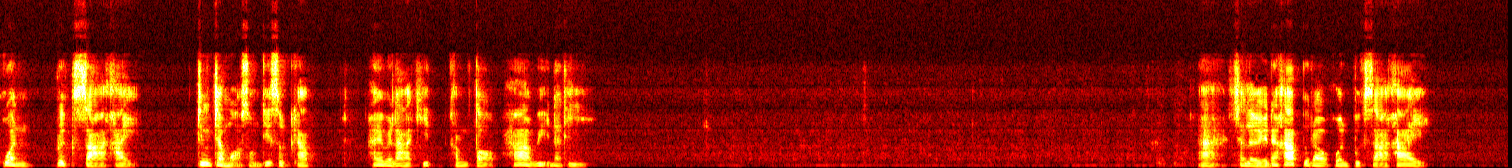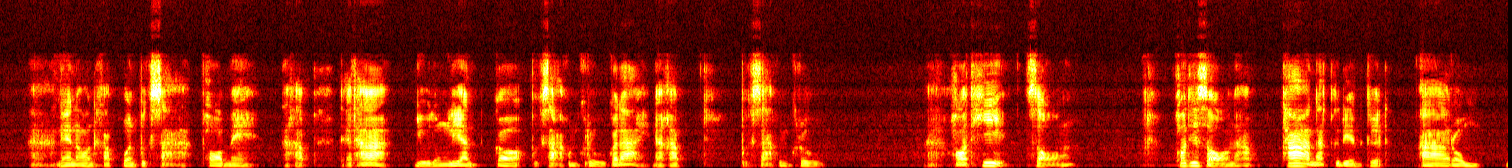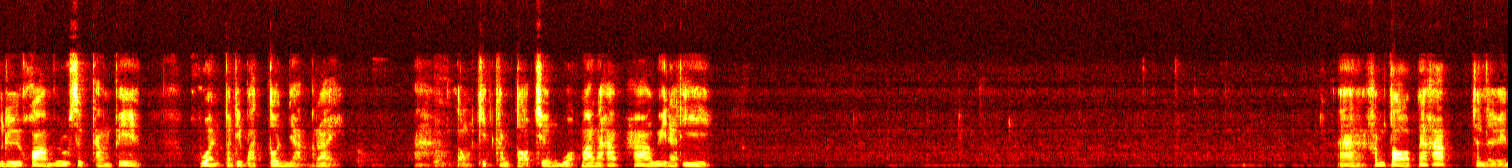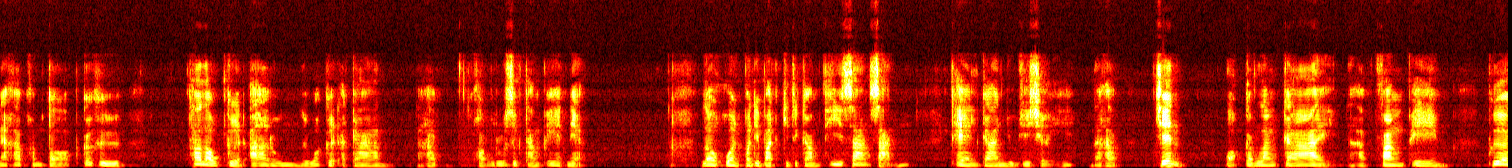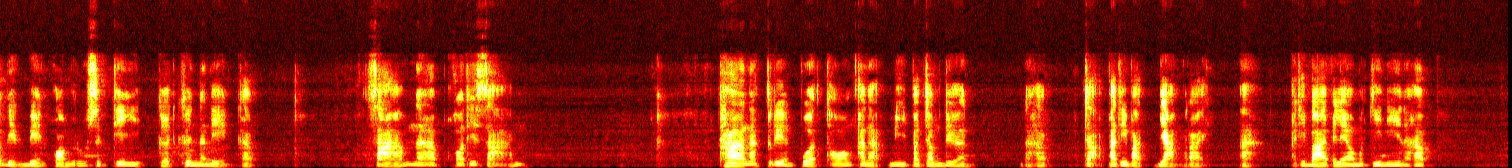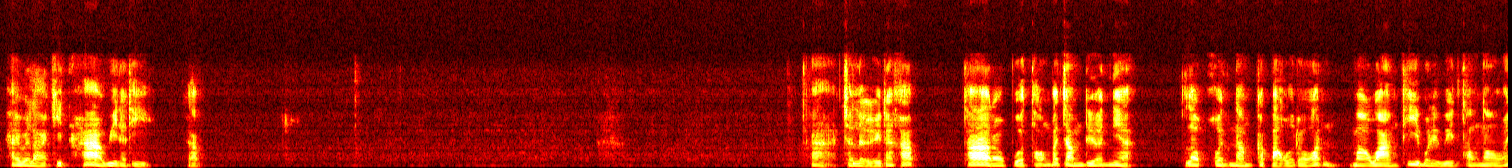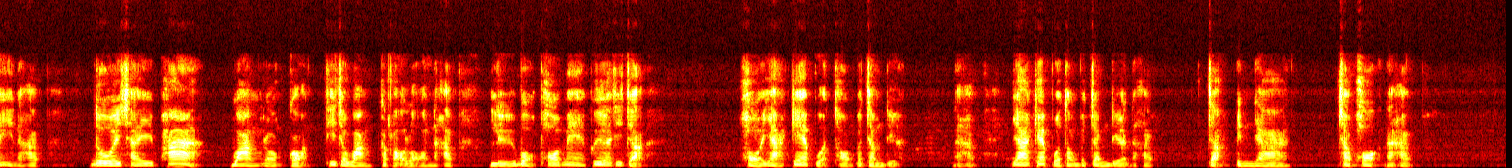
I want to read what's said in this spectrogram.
ควรปรึกษาใคร จึงจะเหมาะสมที่สุดครับ ให้เวลาคิดคำตอบ 5 วินาที อ่าเฉลยนะครับ เราควรปรึกษาใครอ่าแน่นอนครับควรปรึกษาพ่อแม่นะครับ แต่ถ้าอยู่โรงเรียนก็ปรึกษาคุณครูก็ได้นะครับ ปรึกษาคุณครูข้อที่ 2 ข้อที่2นะครับ ถ้านักเรียนเกิดอารมณ์หรือความรู้สึกทางเพศ ควรปฏิบัติตนอย่างไรอลองคิดคำตอบเชิงบวกมานะครับ 5 วินาที อ่าคำตอบนะครับเฉลยนะครับคำตอบก็คือ ถ้าเราเกิดอารมณ์หรือว่าเกิดอาการนะครับ ความรู้สึกทางเพศเนี่ยเราควรปฏิบัติกิจกรรมที่สร้างสรรค์แทนการอยู่เฉยๆนะครับ เช่น ออกกำลังกายนะครับ ฟังเพลงเพื่อเบี่ยงเบนความรู้สึกที่เกิดขึ้นนั่นเองครับ 3. นะครับข้อที่ 3 ถ้านักเรียนปวดท้องขณะมีประจำเดือนนะครับ จะปฏิบัติอย่างไร อธิบายไปแล้วเมื่อกี้นี้นะครับ ให้เวลาคิด 5 วินาทีครับ อ่าเฉลยนะครับ ถ้าเราปวดท้องประจำเดือนเนี่ย เราควรนำกระเป๋าร้อนมาวางที่บริเวณท้องน้อยนะครับ โดยใช้ผ้าวางรองก่อนที่จะวางกระเป๋าร้อนนะครับ หรือบอกพ่อแม่เพื่อที่จะขอยาแก้ปวดท้องประจำเดือนนะครับ ยาแก้ปวดท้องประจำเดือนนะครับ จะเป็นยาเฉพาะนะครับ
